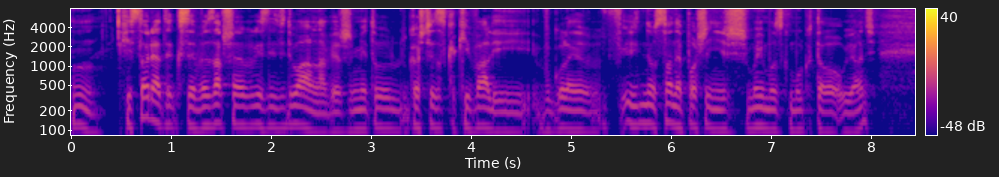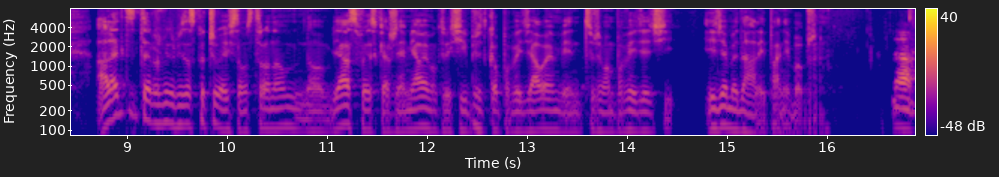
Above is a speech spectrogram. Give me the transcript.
hmm, historia tej ksywy zawsze jest indywidualna, wiesz, mnie tu goście zaskakiwali w ogóle w inną stronę poszli niż mój mózg mógł to ująć. Ale ty, ty również mnie zaskoczyłeś tą stroną. No, ja swoje skarżenia miałem, o których ci brzydko powiedziałem, więc cóż mam powiedzieć. Jedziemy dalej, panie Bobrze. Dobrze.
